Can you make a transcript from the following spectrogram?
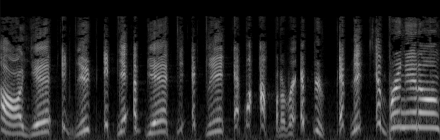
Oh yeah, yeah, yeah, yeah, yeah, bring it on.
